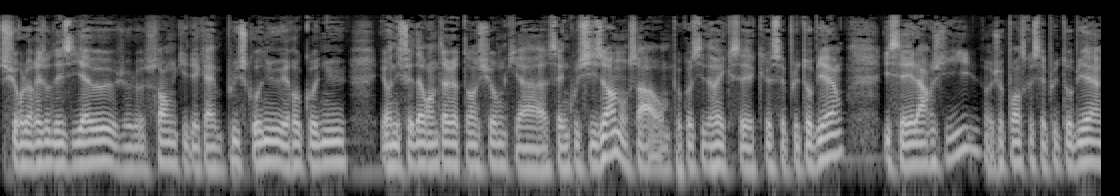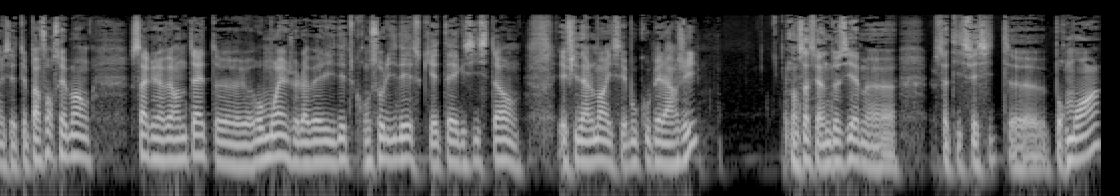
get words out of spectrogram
sur le réseau des IAE, je le sens qu'il est quand même plus connu et reconnu, et on y fait davantage attention qu'il y a cinq ou six ans. Donc ça, on peut considérer que c'est que c'est plutôt bien. Il s'est élargi. Je pense que c'est plutôt bien. Et c'était pas forcément ça que j'avais en tête. Euh, au moins, je l'avais l'idée de consolider ce qui était existant. Et finalement, il s'est beaucoup élargi. Donc ça c'est un deuxième euh, satisfait pour moi.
